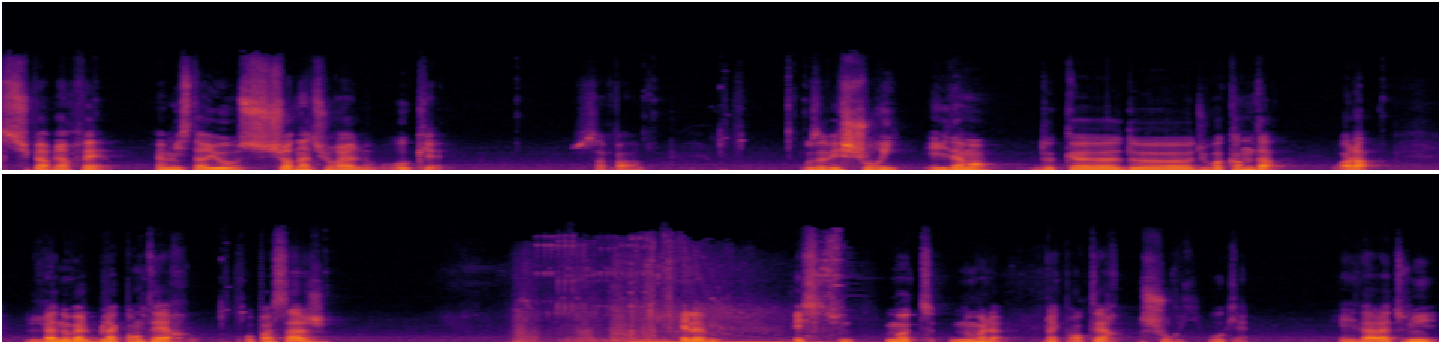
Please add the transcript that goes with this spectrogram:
super bien fait. Un Mysterio surnaturel, ok. Sympa. Vous avez Shuri, évidemment, de, du Wakanda. Voilà. La nouvelle Black Panther, au passage. Et, c'est une motte nouvelle Black Panther Shuri, ok. Et là, la tenue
